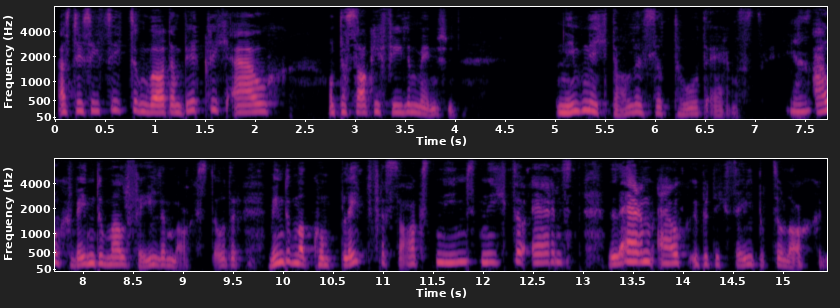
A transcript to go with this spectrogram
aus dieser Sitzung war dann wirklich auch, und das sage ich vielen Menschen, nimm nicht alles so tot ernst. Ja. Auch wenn du mal Fehler machst oder wenn du mal komplett versagst, nimmst nicht so ernst. Lern auch über dich selber zu lachen.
